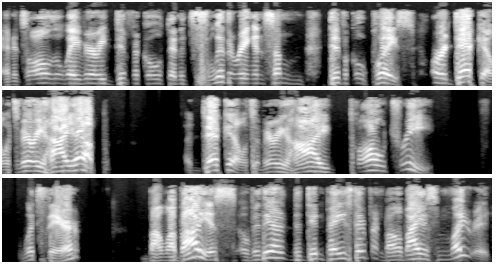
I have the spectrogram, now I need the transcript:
and it's all the way very difficult and it's slithering in some difficult place, or a dekel, it's very high up. A dekel, it's a very high, tall tree. What's there? Balabayas, over there, the din is different. Balabayas myrid.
